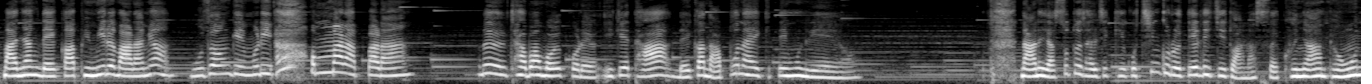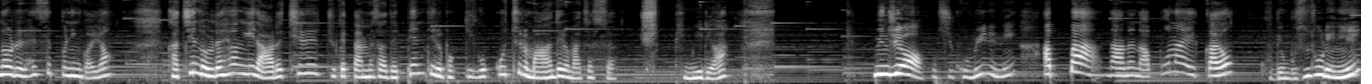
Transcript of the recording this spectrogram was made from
만약 내가 비밀을 말하면 무서운 괴물이 엄마랑 아빠랑을 잡아먹을 거래요. 이게 다 내가 나쁜 아이기 때문이에요. 나는 약속도 잘 지키고 친구를 때리지도 않았어요. 그냥 병원놀이를 했을 뿐인걸요. 같이 놀던 형이 나를 치료해주겠다면서 내 팬티를 벗기고 꼬추를 마흔 대를 맞았어요. 쉿, 비밀이야. 민지야, 혹시 고민이니? 아빠, 나는 나쁜 아이일까요? 그게 무슨 소리니?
